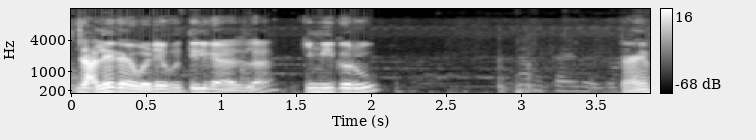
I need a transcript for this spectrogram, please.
झाले काय वडे? होतील काय आजला? की मी करू? टाइम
